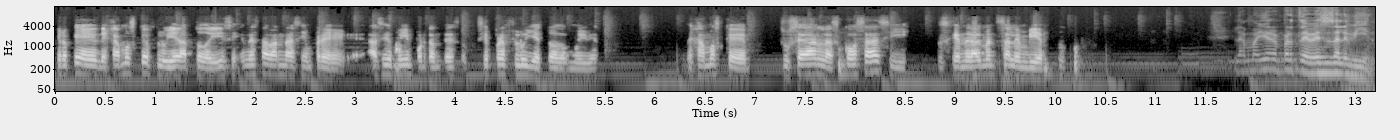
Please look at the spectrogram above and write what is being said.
Creo que dejamos que fluyera todo y en esta banda siempre ha sido muy importante esto, siempre fluye todo muy bien. Dejamos que sucedan las cosas y pues generalmente salen bien. La mayor parte de veces sale bien.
